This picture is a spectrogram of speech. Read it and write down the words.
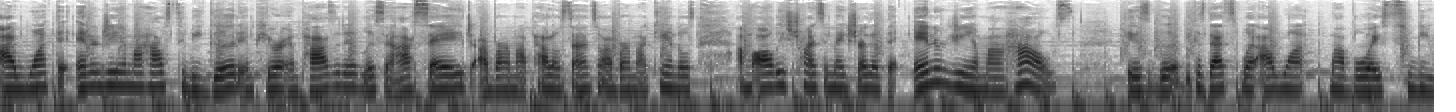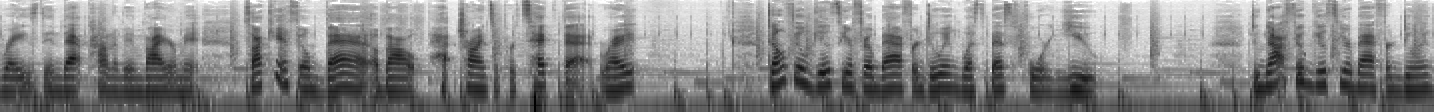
I want the energy in my house to be good and pure and positive. Listen, I sage, I burn my Palo Santo, I burn my candles. I'm always trying to make sure that the energy in my house is good because that's what I want my boys to be raised in that kind of environment. So I can't feel bad about ha- trying to protect that, right? Don't feel guilty or feel bad for doing what's best for you. Do not feel guilty or bad for doing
